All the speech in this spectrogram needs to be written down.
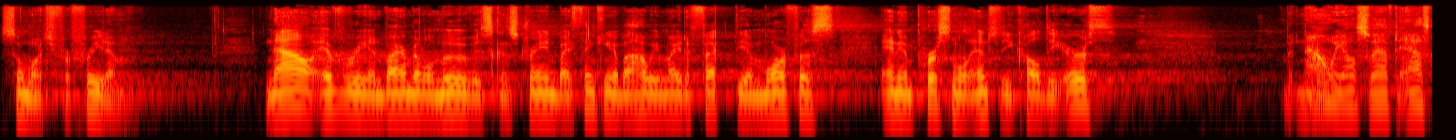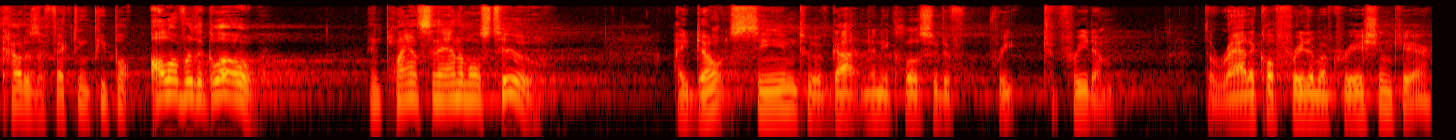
So much for freedom. Now, every environmental move is constrained by thinking about how we might affect the amorphous and impersonal entity called the Earth. But now we also have to ask how it is affecting people all over the globe, and plants and animals too. I don't seem to have gotten any closer to, to freedom. The radical freedom of creation care?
